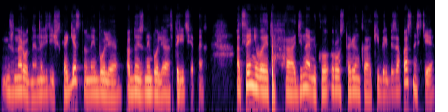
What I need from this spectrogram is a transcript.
международное аналитическое агентство, наиболее, одно из наиболее авторитетных, оценивает а, динамику роста рынка кибербезопасности,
